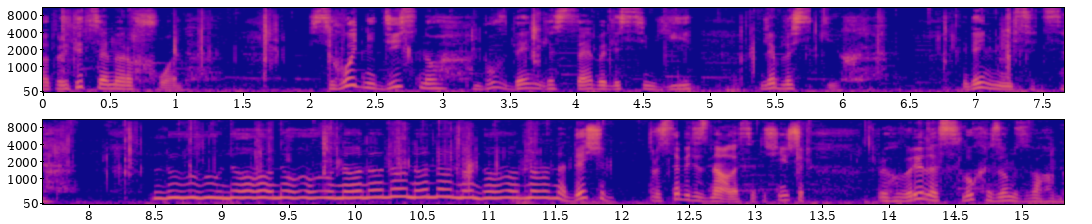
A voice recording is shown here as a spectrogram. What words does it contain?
е, пройти цей марафон. Сьогодні дійсно був день для себе, для сім'ї, для близьких. День місяця. Дещо про себе дізналася, точніше, проговорили слух разом з вами.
